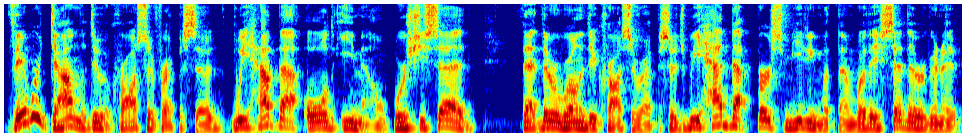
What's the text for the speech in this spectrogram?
they were down to do a crossover episode. We have that old email where she said that they were willing to do crossover episodes. We had that first meeting with them where they said they were gonna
